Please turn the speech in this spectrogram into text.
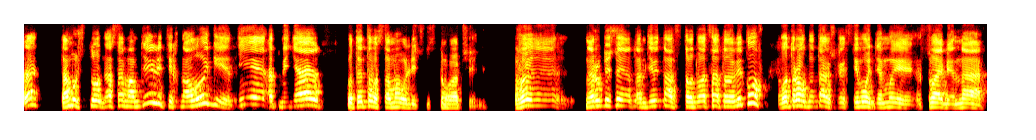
да, потому что на самом деле технологии не отменяют вот этого самого личностного общения. В, на рубеже там, 19-20 веков, вот ровно так же, как сегодня мы с вами на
